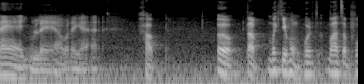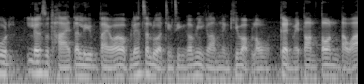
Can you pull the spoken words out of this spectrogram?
แน่ๆ อยู่แล้วอะไรเงี้ยฮะครับเออแต่เมื่อกี้ผมพูดว่าจะพูดเรื่องสุดท้ายแต่ลืมไปว่าแบบเรื่องจรวดจริงๆ ก็มีอีกลำหนึ่งที่แบบเราเกริดไว้ตอนต้น แต่ว่า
